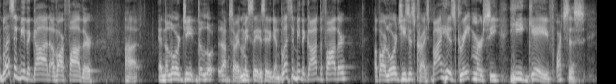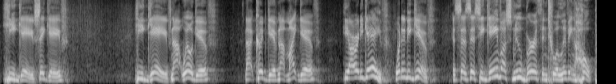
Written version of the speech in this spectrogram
Blessed be the God of our Father, uh, and the Lord, Je- the Lord, I'm sorry, let me say, say it again. Blessed be the God, the Father of our Lord Jesus Christ. By his great mercy, he gave. Watch this. He gave. Say gave he gave, not will give, not could give, not might give. He already gave. What did he give? It says this He gave us new birth into a living hope.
